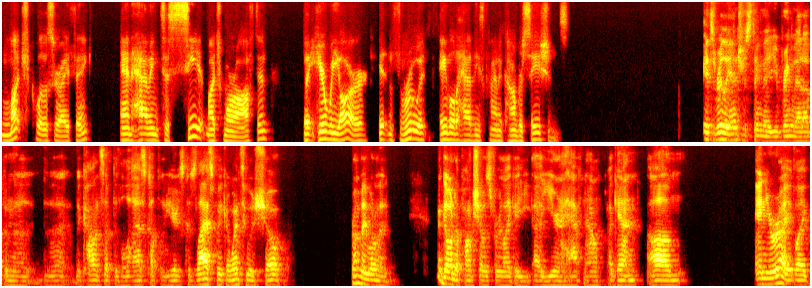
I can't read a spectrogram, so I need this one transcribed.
much closer, I think, and having to see it much more often. But here we are getting through it, able to have these kind of conversations it's really interesting that you bring that up in the the, the concept of the last couple of years because last week I went to a show, probably one of the been going to punk shows for like a, a year and a half now again. Um, and you're right, like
